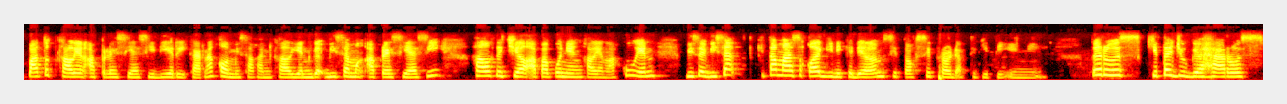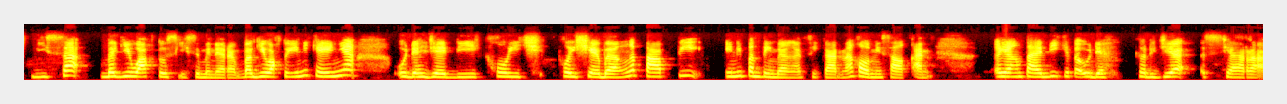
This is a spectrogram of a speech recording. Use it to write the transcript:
patut kalian apresiasi diri karena kalau misalkan kalian nggak bisa mengapresiasi hal kecil apa pun yang kalian lakuin, bisa-bisa kita masuk lagi nih ke dalam si toxic productivity ini. Terus kita juga harus bisa bagi waktu sih sebenarnya. Bagi waktu ini kayaknya udah jadi klise, banget, tapi ini penting banget sih karena kalau misalkan yang tadi kita udah kerja secara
